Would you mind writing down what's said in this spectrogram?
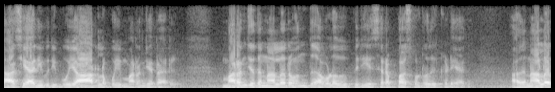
ராசியாதிபதி போய் ஆறில் போய் மறைஞ்சிடுறாரு. மறைஞ்சதுனால வந்து அவ்வளவு பெரிய சிறப்பாக சொல்கிறது கிடையாது. அதனால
